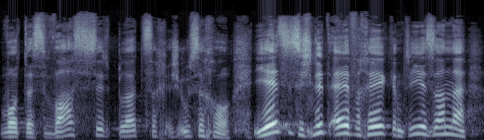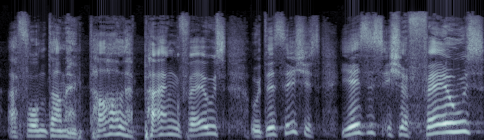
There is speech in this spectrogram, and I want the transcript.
wo das Wasser plötzlich rausgekommen ist. Jesus ist nicht einfach irgendwie so ein, ein fundamentaler Peng-Fels, und das ist es. Jesus ist ein Fels,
